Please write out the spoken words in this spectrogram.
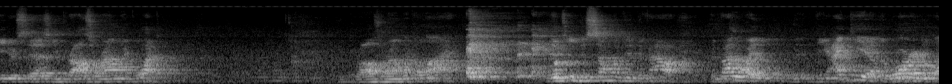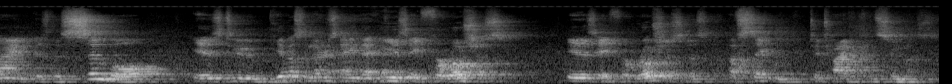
Peter says he prowls around like what? He prowls around like a lion, looking to someone to devour. And by the way, the, the idea of the roaring lion is the symbol is to give us an understanding that he is a ferocious. It is a ferociousness of Satan to try to consume us.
